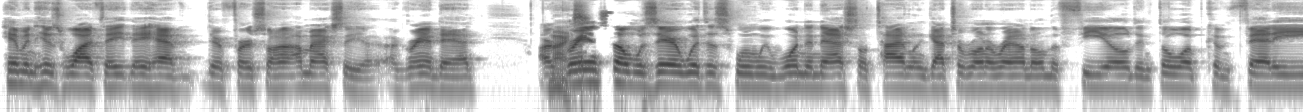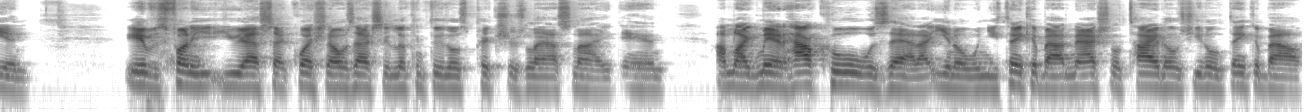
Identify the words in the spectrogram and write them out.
him and his wife they they have their first. So I'm actually a, a granddad. Our Nice. grandson was there with us when we won the national title and got to run around on the field and throw up confetti. And it was funny you asked that question. I was actually looking through those pictures last night, and I'm like, man, how cool was that? I, you know, when you think about national titles, you don't think about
